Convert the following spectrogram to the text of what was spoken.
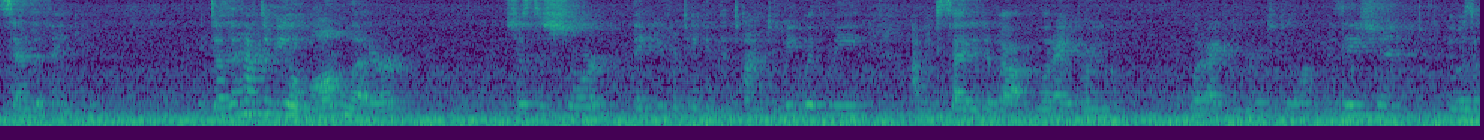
send a thank you. It doesn't have to be a long letter, it's just a short, thank you for taking the time to meet with me. I'm excited about what I bring, what I can bring to the organization. It was a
